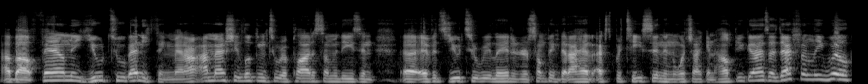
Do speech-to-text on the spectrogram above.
about family, YouTube, anything, man. I am actually looking to reply to some of these, and uh, if it's YouTube related or something that I have expertise in, in which I can help you guys, I definitely will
